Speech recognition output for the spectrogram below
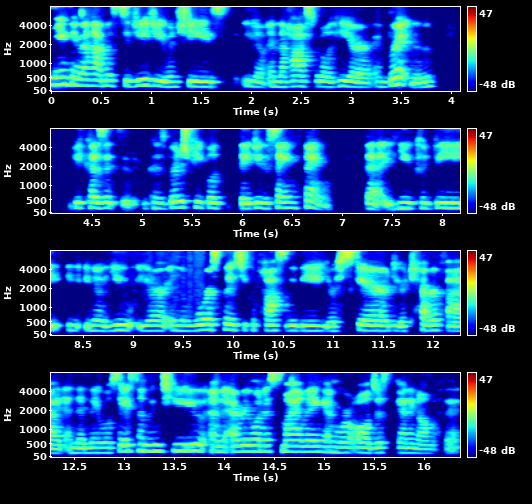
same thing that happens to Gigi when she's, you know, in the hospital here in Britain, because it's because British people they do the same thing. That mm-hmm. you could be, you know, you you're in the worst place you could possibly be. You're scared, you're terrified, and then they will say something to you, and everyone is smiling, and we're all just getting on with it.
